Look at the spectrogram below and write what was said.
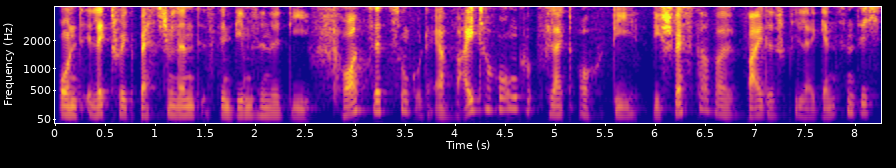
Und Electric Bastionland ist in dem Sinne die Fortsetzung oder Erweiterung, vielleicht auch die, die Schwester, weil beide Spiele ergänzen sich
